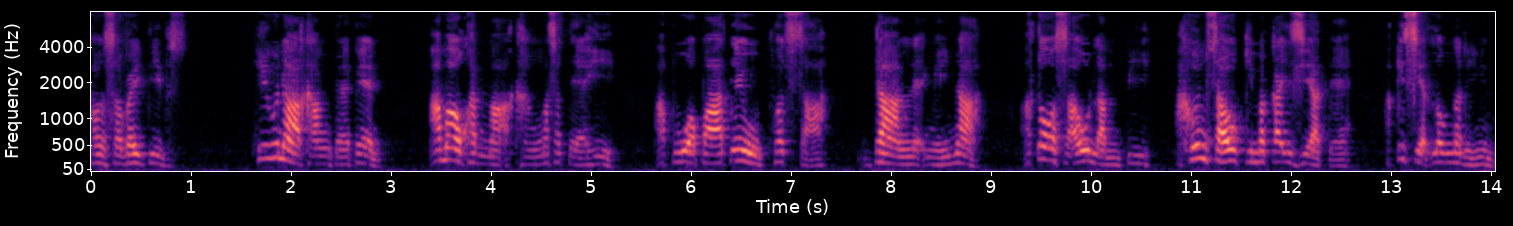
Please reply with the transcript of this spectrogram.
conservatives hiuna khang te pen amau khan ma khang ma sa te hi apu apa teu phot sa dan le ngei na. Ato sau lampi akhun sau ki makai zia te akisiat lo na ringin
